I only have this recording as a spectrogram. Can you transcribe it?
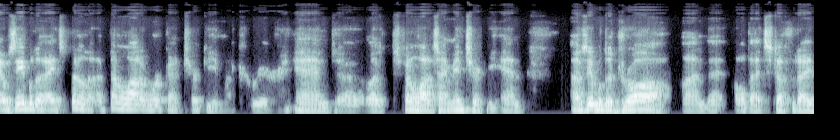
I was able to. I spent a, I've done a lot of work on Turkey in my career, and uh, spent a lot of time in Turkey, and I was able to draw on that all that stuff that I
